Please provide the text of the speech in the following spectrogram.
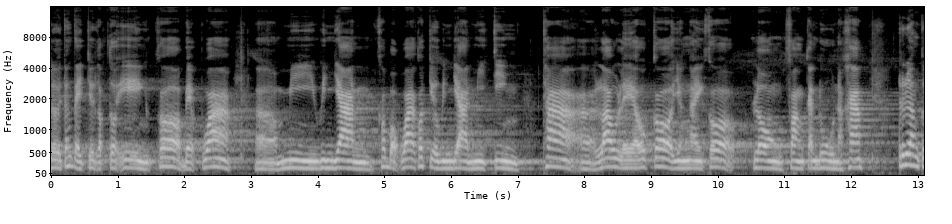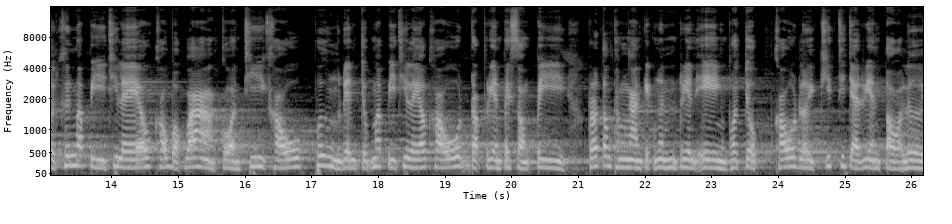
เลยตั้งแต่เจอกับตัวเอง ก็แบบว่ามีวิญญาณเขาบอกว่าก็เจอวิญญาณมีจริง ถ้าเล่าแล้วก็ยังไงก็ลองฟังกันดูนะคะ เรื่องเกิดขึ้นเมื่อปีที่แล้วเขาบอกว่าก่อนที่เขาเพิ่งเรียนจบเมื่อปีที่แล้วเขาดรอปเรียนไปสองปี เพราะต้องทำงานเก็บเงินเรียนเองพอจบเขาเลยคิดที่จะเรียนต่อเลย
